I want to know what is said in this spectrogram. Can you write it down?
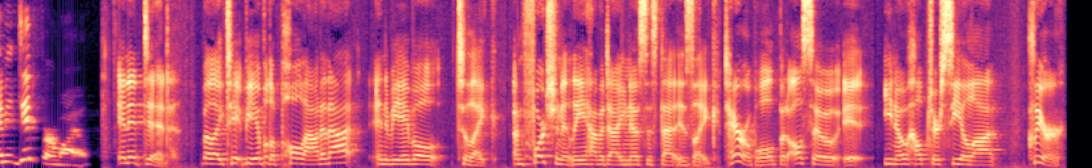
and it did for a while. And it did. But like to be able to pull out of that and to be able to like unfortunately have a diagnosis that is like terrible, but also it, you know, helped her see a lot clearer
